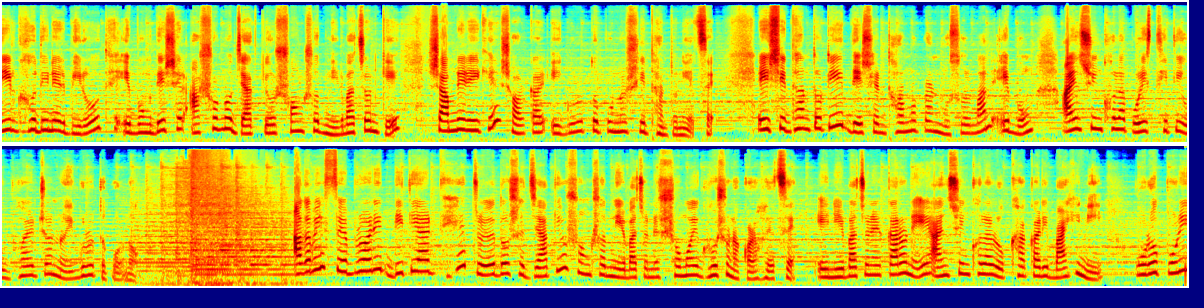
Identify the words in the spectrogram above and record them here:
দীর্ঘদিনের বিরোধ এবং দেশের আসন্ন জাতীয় সংসদ নির্বাচনকে সামনে রেখে সরকার এই গুরুত্বপূর্ণ সিদ্ধান্ত নিয়েছে। এই সিদ্ধান্তটি দেশের ধর্মপ্রাণ মুসলমান এবং আইনশৃঙ্খলা পরিস্থিতি উভয়ের জন্যই গুরুত্বপূর্ণ। আগামী ফেব্রুয়ারির দ্বিতীয়ার্ধে ত্রয়োদশ জাতীয় সংসদ নির্বাচনের সময় ঘোষণা করা হয়েছে। এই নির্বাচনের কারণে আইনশৃঙ্খলা রক্ষাকারী বাহিনী পুরোপুরি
